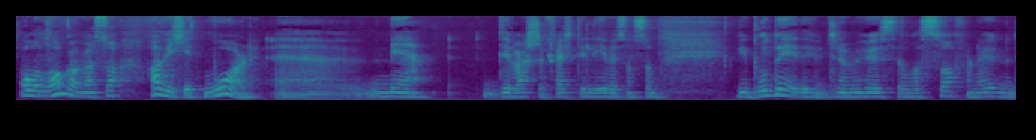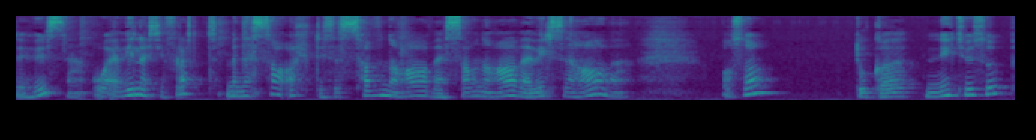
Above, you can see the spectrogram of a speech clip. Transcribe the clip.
Og noen ganger så har vi ikke et mål eh, med diverse felt i livet, sånn som vi bodde i det drømmehuset og var så fornøyd med det huset. Og jeg ville ikke flytte, men jeg sa alltid jeg savna havet, savna havet, jeg vil se havet. Og så dukka et nytt hus opp.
